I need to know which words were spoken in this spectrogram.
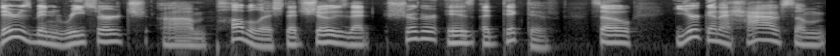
there has been research um, published that shows that sugar is addictive. So you're going to have some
